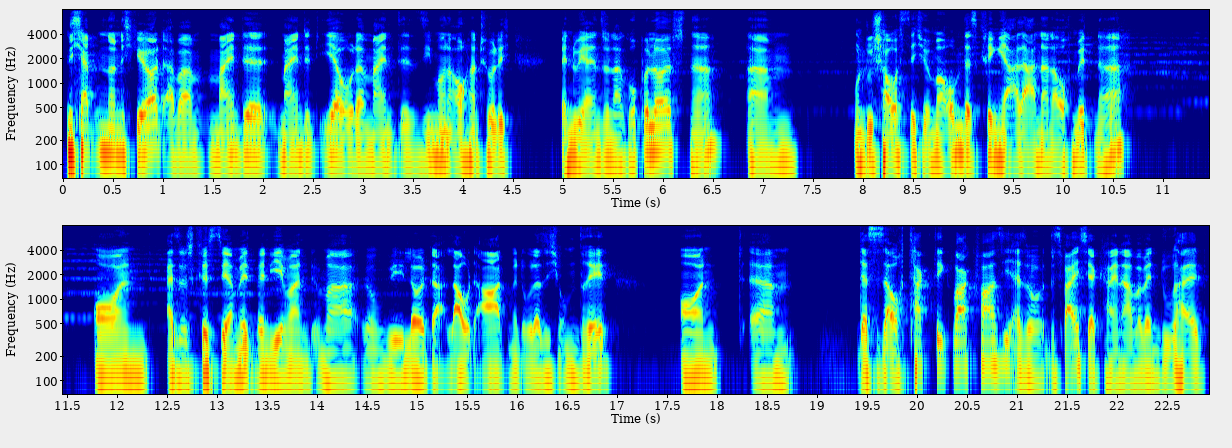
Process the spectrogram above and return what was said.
Ich habe noch nicht gehört, aber meinte, meintet ihr oder meinte Simon auch natürlich, wenn du ja in so einer Gruppe läufst, ne? Ähm, und du schaust dich immer um, das kriegen ja alle anderen auch mit, ne? Und also das kriegst du ja mit, wenn jemand immer irgendwie Leute laut atmet oder sich umdreht. Und ähm, dass es auch Taktik war quasi, also das weiß ja keiner, aber wenn du halt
